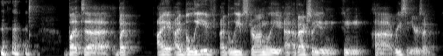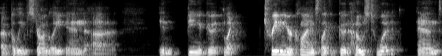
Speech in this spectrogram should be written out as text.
but uh, but I, I believe I believe strongly. I've actually in in uh, recent years I've I've believed strongly in uh, in being a good like treating your clients like a good host would and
